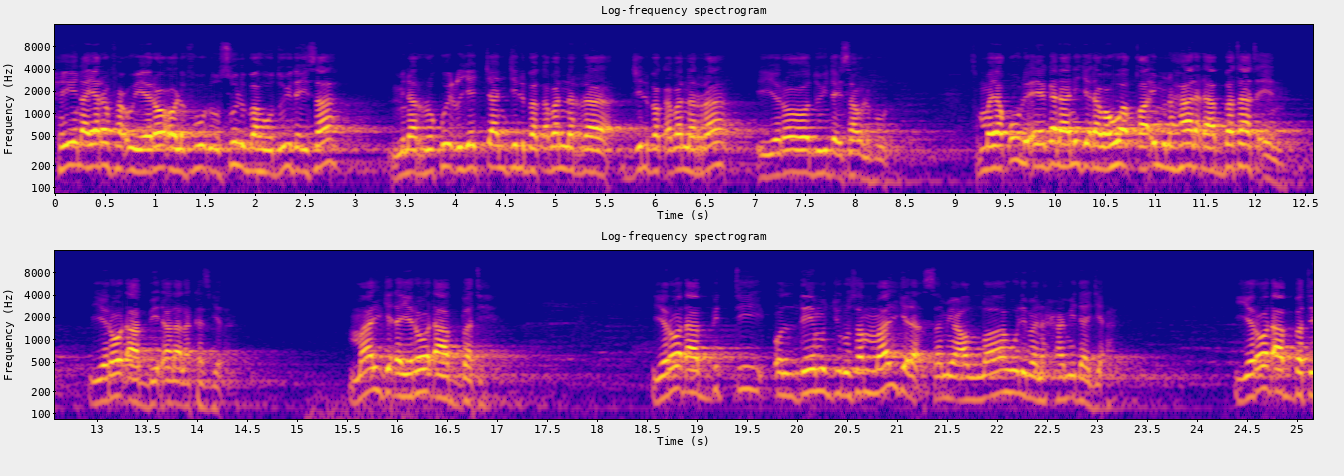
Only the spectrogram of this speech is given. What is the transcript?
حين يرفع يرى ألفود صلبه دويد إساه من الركوع جتان جلب قبن الرا جلب قبن الرا يرى دويد إساه ألفود. ثم يقول إيغانا نجد وهو قائم حال أبتات إن يرى أبي لا لا كسجد maal jedha yeroo dhaabbate yeroo dhaabbitti ol deemu jiru san maal jedha samica allaahu liman hamida jedha yeroo dhaabbate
